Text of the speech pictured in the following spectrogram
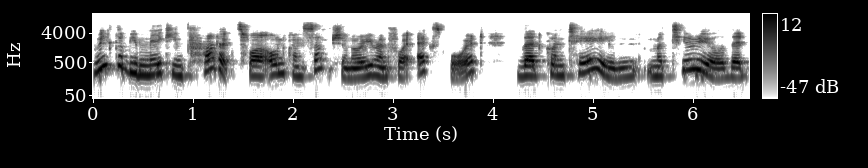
we could be making products for our own consumption or even for export that contain material that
